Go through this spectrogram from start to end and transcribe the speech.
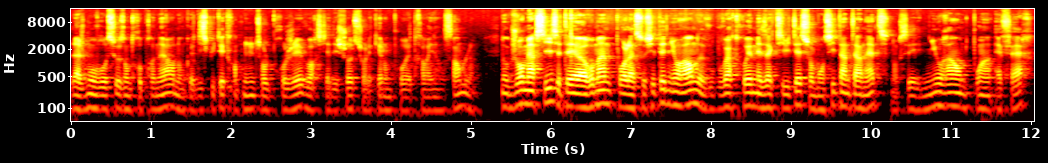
Là, je m'ouvre aussi aux entrepreneurs, donc euh, discuter 30 minutes sur le projet, voir s'il y a des choses sur lesquelles on pourrait travailler ensemble. Donc je vous remercie, c'était euh, Romain pour la société Newround. Vous pouvez retrouver mes activités sur mon site internet, donc c'est newround.fr.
